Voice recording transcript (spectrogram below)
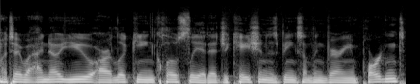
I'll tell you what, I know you are looking closely at education as being something very important.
